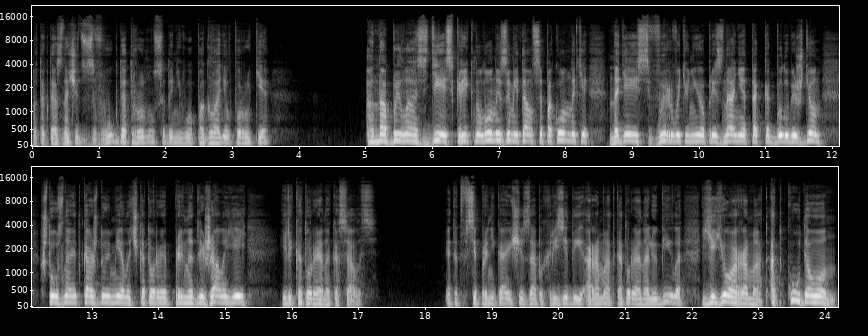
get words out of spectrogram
Но тогда, значит, звук дотронулся до него, погладил по руке — «Она была здесь!» — крикнул он и заметался по комнате, надеясь вырвать у нее признание, так как был убежден, что узнает каждую мелочь, которая принадлежала ей или которой она касалась. Этот всепроникающий запах резиды, аромат, который она любила, ее аромат. Откуда он?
